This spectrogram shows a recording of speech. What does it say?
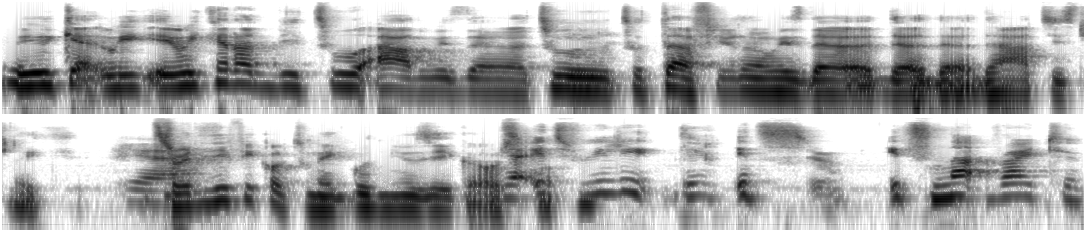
we can we we cannot be too hard with the too too tough you know with the the the, the artist like yeah. it's really difficult to make good music also yeah, it's really it's it's not right to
